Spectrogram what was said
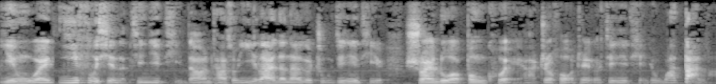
因为依附性的经济体，当然他所依赖的那个主经济体衰落崩溃啊之后，这个经济体就完蛋了。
